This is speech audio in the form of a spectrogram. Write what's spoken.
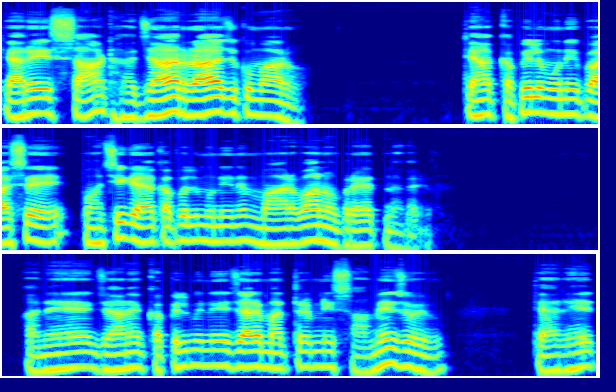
ત્યારે સાઠ હજાર રાજકુમારો ત્યાં કપિલ મુનિ પાસે પહોંચી ગયા. કપિલ મુનિને મારવાનો પ્રયત્ન કર્યો. અને જાણે કપિલ મુનિએ જ્યારે માત્ર એમની સામે જોયું, ત્યારે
